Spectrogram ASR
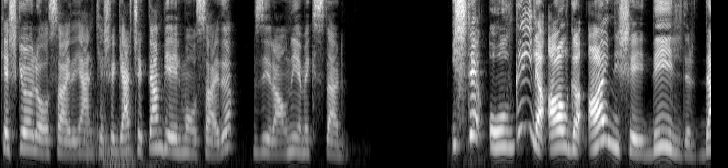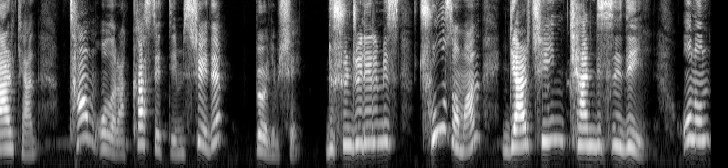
Keşke öyle olsaydı. Yani keşke gerçekten bir elma olsaydı. Zira onu yemek isterdim. İşte olgu ile algı aynı şey değildir derken tam olarak kastettiğimiz şey de böyle bir şey. Düşüncelerimiz çoğu zaman gerçeğin kendisini değil, onun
